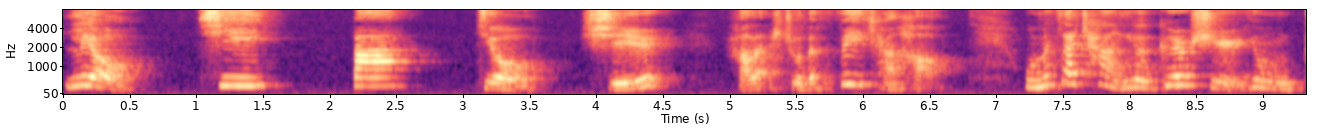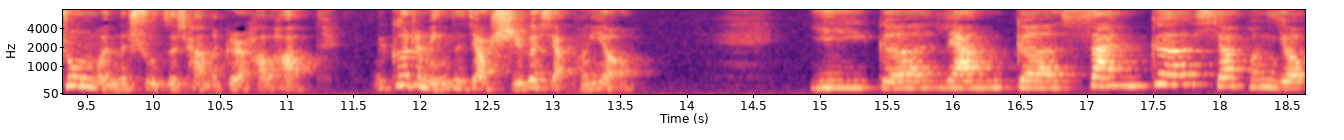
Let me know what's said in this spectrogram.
六、七、八。九十，好了，数的非常好。我们再唱一个歌，是用中文的数字唱的歌，好不好？歌的名字叫《十个小朋友》。一个，两个，三个小朋友，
